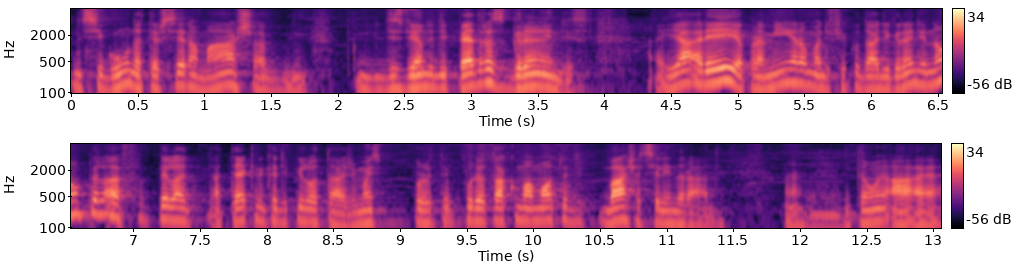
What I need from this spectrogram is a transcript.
em segunda, terceira marcha, desviando de pedras grandes. E a areia, para mim, era uma dificuldade grande, não pela, pela a técnica de pilotagem, mas por, por eu estar com uma moto de baixa cilindrada. Né? Hum. Então, a,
